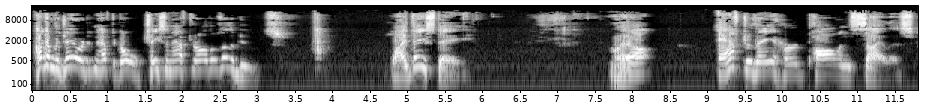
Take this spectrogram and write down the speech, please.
how come the jailer didn't have to go chasing after all those other dudes? Why'd they stay? Well, after they heard Paul and Silas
